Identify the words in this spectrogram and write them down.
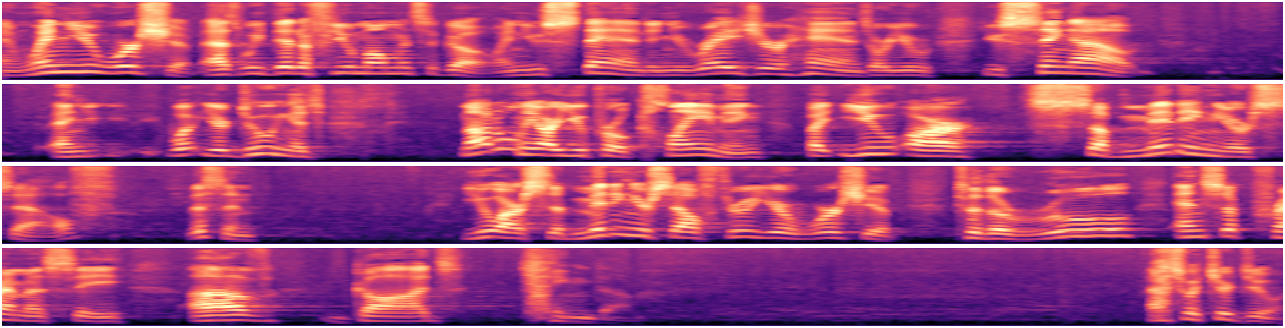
And when you worship, as we did a few moments ago, and you stand and you raise your hands or you, you sing out, and you, what you're doing is not only are you proclaiming, but you are submitting yourself. Listen, you are submitting yourself through your worship to the rule and supremacy of God's kingdom. That's what you're doing.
